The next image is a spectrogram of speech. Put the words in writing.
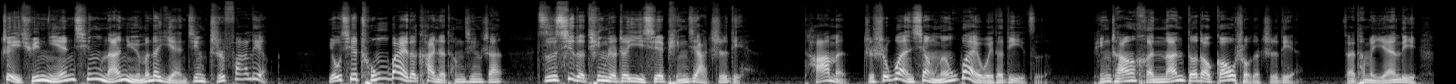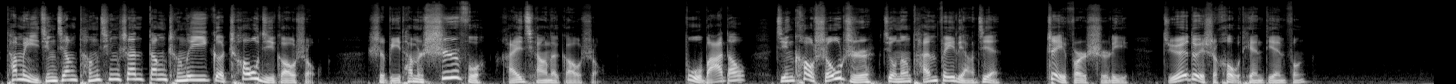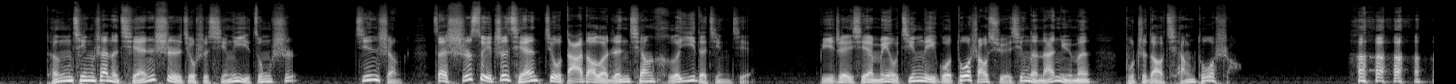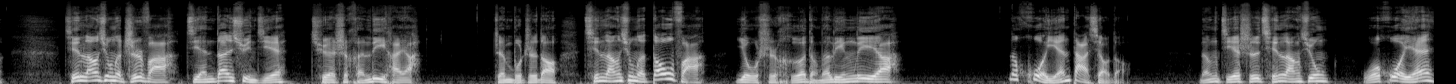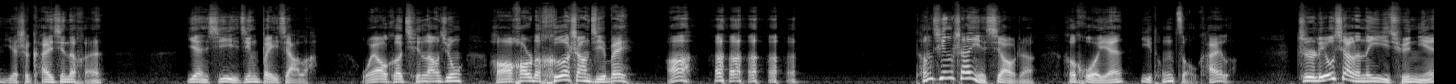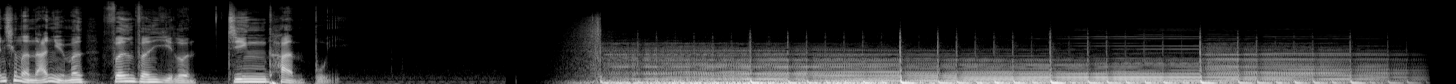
这群年轻男女们的眼睛直发亮，有些崇拜的看着藤青山，仔细的听着这一些评价指点。他们只是万象门外围的弟子，平常很难得到高手的指点。在他们眼里，他们已经将藤青山当成了一个超级高手，是比他们师傅还强的高手。不拔刀，仅靠手指就能弹飞两剑，这份实力绝对是后天巅峰。藤青山的前世就是形意宗师，今生在十岁之前就达到了人枪合一的境界，比这些没有经历过多少血腥的男女们不知道强多少。哈哈哈哈！秦郎兄的指法简单迅捷，确实很厉害呀！真不知道秦郎兄的刀法又是何等的凌厉呀！那霍炎大笑道：“能结识秦郎兄，我霍炎也是开心的很。”宴席已经备下了，我要和秦郎兄好好的喝上几杯啊！哈哈哈哈。滕青山也笑着和霍言一同走开了，只留下了那一群年轻的男女们纷纷议论，惊叹不已。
